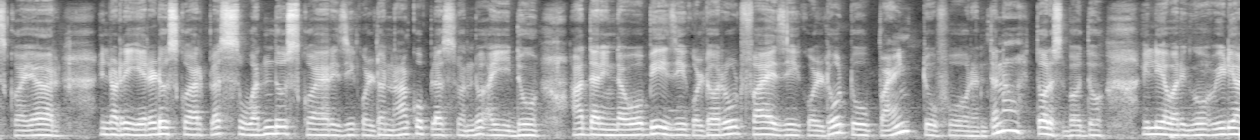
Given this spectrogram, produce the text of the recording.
square ಇಲ್ಲಿ ನೋಡಿರಿ ಎರಡು ಸ್ಕ್ವೇರ್ ಪ್ಲಸ್ ಒಂದು ಸ್ಕ್ವಯರ್ ಇಸ್ ಈಕ್ವಲ್ ಟು ನಾಲ್ಕು ಪ್ಲಸ್ ಒಂದು ಐದು. ಆದ್ದರಿಂದ O B is equal to root five is equal to two point two four ಅಂತ ನಾವು ತೋರಿಸ್ಬೋದು. ಇಲ್ಲಿಯವರೆಗೂ ವಿಡಿಯೋ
